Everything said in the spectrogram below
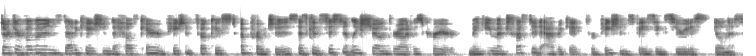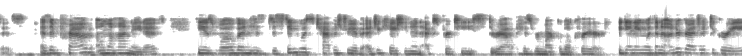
Dr. Hoberman's dedication to healthcare and patient focused approaches has consistently shown throughout his career, making him a trusted advocate for patients facing serious illnesses. As a proud Omaha native, he has woven his distinguished tapestry of education and expertise throughout his remarkable career, beginning with an undergraduate degree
